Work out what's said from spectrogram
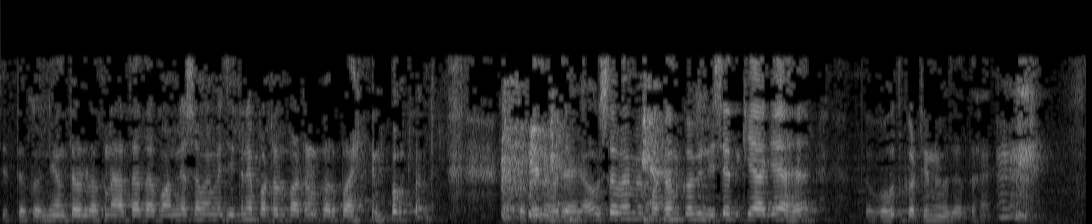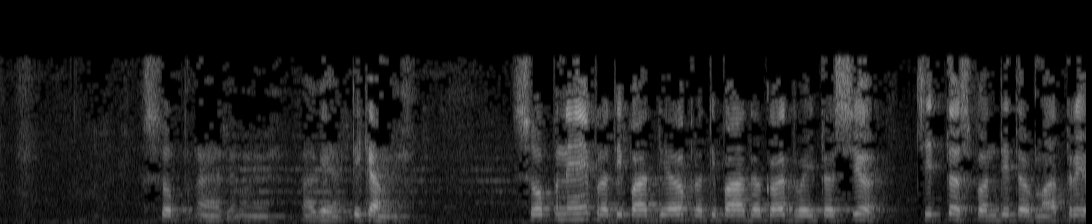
चित्त को नियंत्रण रखना अर्थात आप अन्य समय में जितने पठन पाठन कर पाए कठिन हो जाएगा। उस समय में पठन को भी निषेध किया गया है तो बहुत कठिन हो जाता है। आगे, टीका में। स्वप्ने प्रतिपाद्य प्रतिपादक द्वैत चित्त स्पंदित मात्रे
